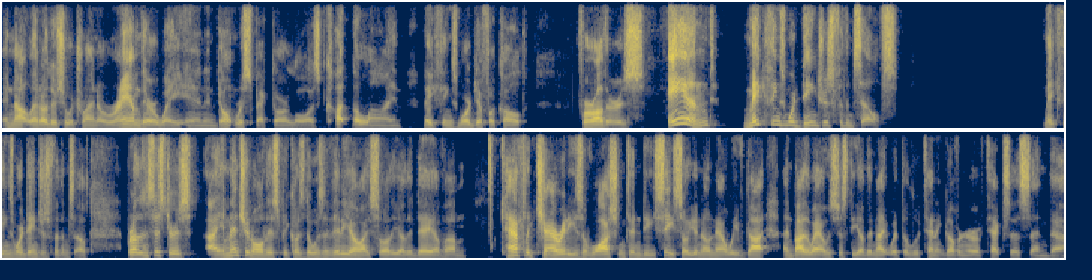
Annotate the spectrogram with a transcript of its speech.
and not let others who are trying to ram their way in and don't respect our laws cut the line, make things more difficult for others and make things more dangerous for themselves. Make things more dangerous for themselves. Brothers and sisters, I mention all this because there was a video I saw the other day of um, Catholic Charities of Washington, D.C. So, you know, now we've got, and by the way, I was just the other night with the Lieutenant Governor of Texas, and uh,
